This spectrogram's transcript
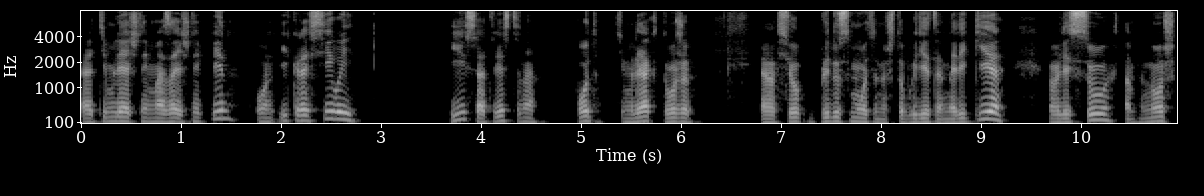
э, темлячный мозаичный пин, он и красивый, и, соответственно, под темляк тоже э, все предусмотрено, чтобы где-то на реке в лесу, там, нож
